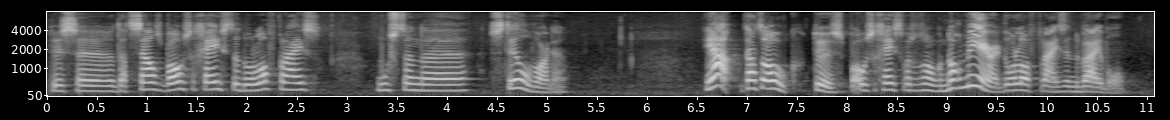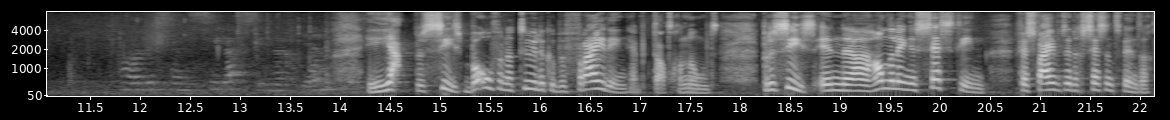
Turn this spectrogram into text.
Dus uh, dat zelfs boze geesten door lofprijs moesten uh, stil worden. Ja, dat ook. Dus boze geesten worden. Nog meer door lofprijs in de Bijbel. Ja, precies. Bovennatuurlijke bevrijding heb ik dat genoemd. Precies, in uh, Handelingen 16, vers 25, 26.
